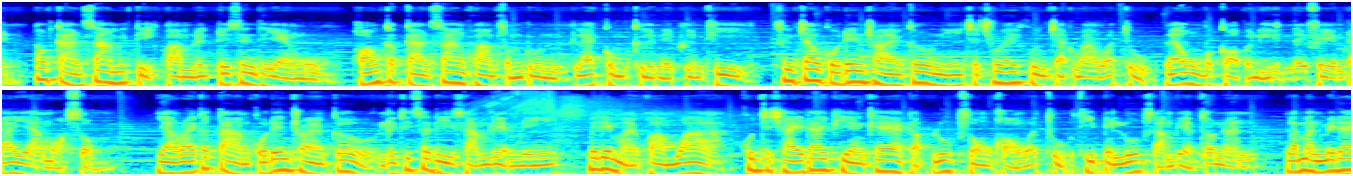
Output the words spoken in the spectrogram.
น ต้องการสร้างมิติความลึกด้วยเส้นทะแยงมุม พร้อมกับการสร้างความสมดุลและกลมกลืนในพื้นที่ ซึ่งเจ้า Golden Triangle นี้จะช่วยให้คุณจัดวางวัตถุ และองค์ประกอบอื่นๆ ในเฟรมได้อย่างเหมาะสม อย่างไรก็ตาม Golden Triangle หรือทฤษฎีสามเหลี่ยมนี้ ไม่ได้หมายความว่าคุณจะใช้ได้เพียงแค่กับรูปทรงของวัตถุที่เป็นรูปสามเหลี่ยมเท่านั้น และมันไม่ได้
